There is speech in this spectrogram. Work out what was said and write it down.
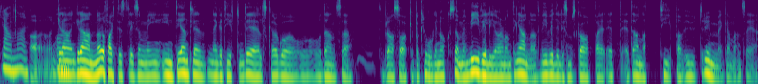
Grannar. ja, gran, grannar och faktiskt liksom in- inte egentligen negativt om det. Jag älskar att gå och, och dansa till bra saker på krogen också. Men vi ville göra någonting annat. Vi ville liksom skapa ett, ett annat typ av utrymme kan man säga.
